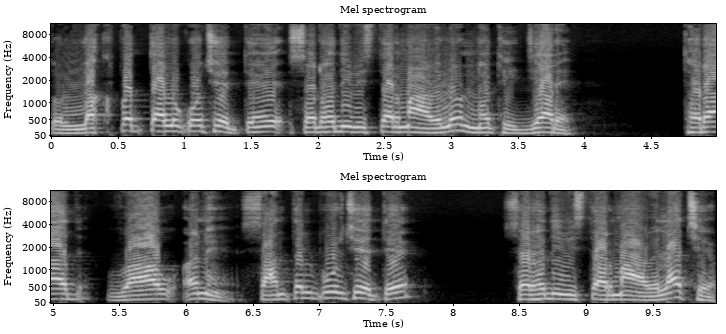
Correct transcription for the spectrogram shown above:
તો લખપત તાલુકો છે, તે સરહદી વિસ્તારમાં આવેલો નથી. જ્યારે થરાદ, વાવ અને સાંતલપુર છે, તે સરહદી વિસ્તારમાં આવેલા છે.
